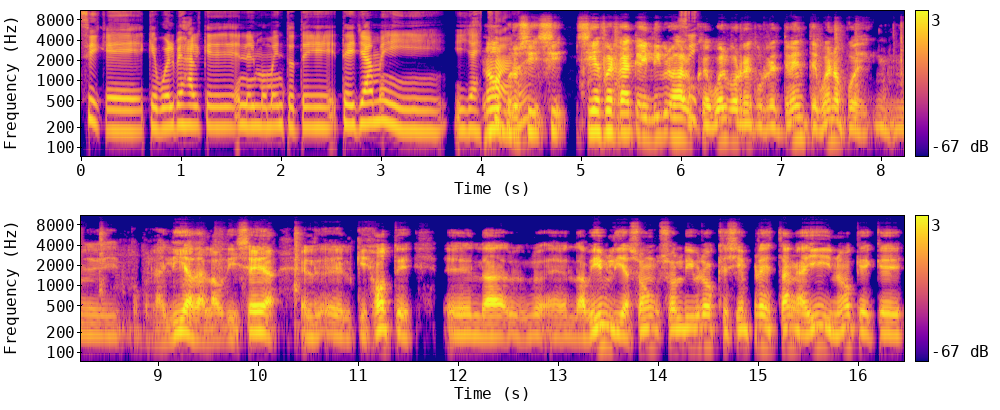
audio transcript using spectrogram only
Sí, que, que, vuelves al que en el momento te, te llame y, y, ya está. No, pero sí, sí, sí es verdad que hay libros a los que vuelvo recurrentemente. Bueno, pues, mm, eh, pues la Ilíada, la Odisea, el, el Quijote, eh, la, eh, la, Biblia, son, son libros que siempre están ahí, ¿no? Que, que,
